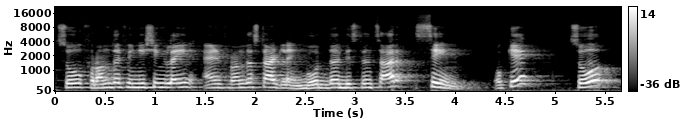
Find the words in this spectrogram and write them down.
So from the finishing line and from the start line, both the distance are same. Okay. So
